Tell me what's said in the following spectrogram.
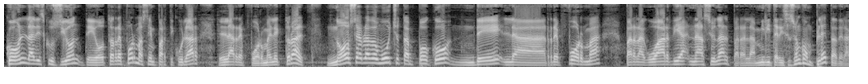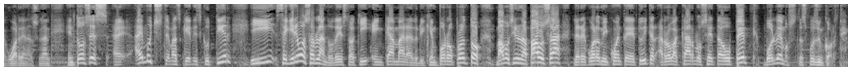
con la discusión de otras reformas, en particular la reforma electoral. No se ha hablado mucho tampoco de la reforma para la Guardia Nacional, para la militarización completa de la Guardia Nacional. Entonces, eh, hay muchos temas que discutir y seguiremos hablando de esto aquí en Cámara de Origen. Por lo pronto, vamos a ir a una pausa. Le recuerdo mi cuenta de Twitter, arroba carloszop. Volvemos después de un corte.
